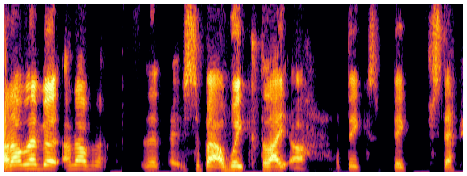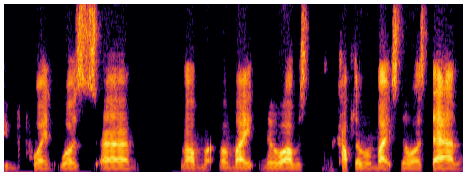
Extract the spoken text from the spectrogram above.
And I remember, another, it's about a week later, a big, big stepping point was um, my, my mate knew I was, a couple of my mates knew I was down. A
